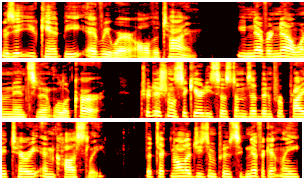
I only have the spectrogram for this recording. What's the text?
is that you can't be everywhere all the time. You never know when an incident will occur. Traditional security systems have been proprietary and costly, but technology's improved significantly,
